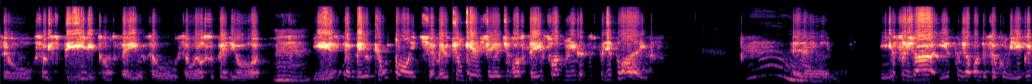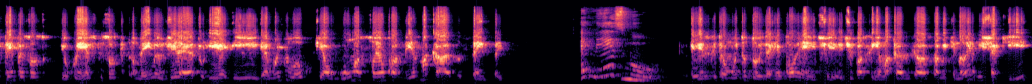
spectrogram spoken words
seu, seu espírito, não sei, o seu, o seu eu superior. Uhum. E esse é meio que um point, é meio que um QG de você e suas migas espirituais. Hum. É, isso já, isso já aconteceu comigo e tem pessoas, eu conheço pessoas que também, meu, direto, e, e é muito louco que algumas sonham com a mesma casa, sempre. É mesmo? Esse que é muito doido, é recorrente. Tipo assim, é uma casa que elas sabem que não existe aqui,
